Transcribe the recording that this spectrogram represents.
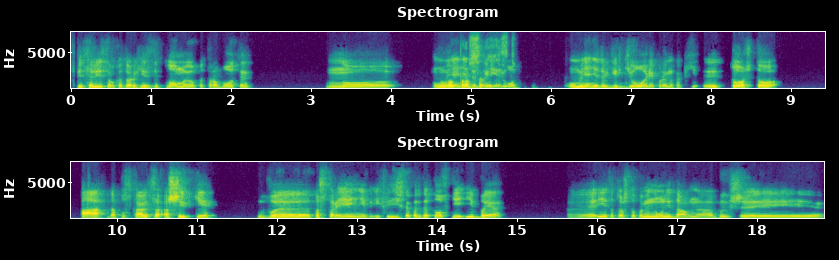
специалистов, у которых есть диплом и опыт работы. Но у, Но меня, нет других теорий, у меня нет других теорий, кроме как э, то, что А, допускаются ошибки в построении их физической подготовки, и Б, э, и это то, что упомянул недавно бывший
